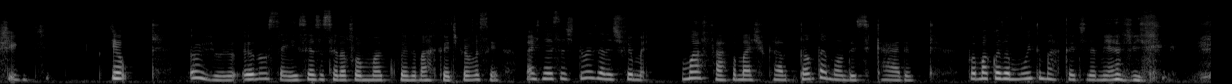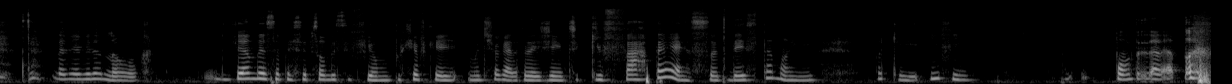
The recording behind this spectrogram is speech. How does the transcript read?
Gente, eu, eu juro, eu não sei se essa cena foi uma coisa marcante para você. Mas nessas duas horas de filme, uma farpa machucava tanto a mão desse cara. Foi uma coisa muito marcante da minha vida. da minha vida, não. Vendo essa percepção desse filme, porque eu fiquei muito chocada. Falei, gente, que farpa é essa? Desse tamanho. Ok, enfim. Pontos aleatórios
